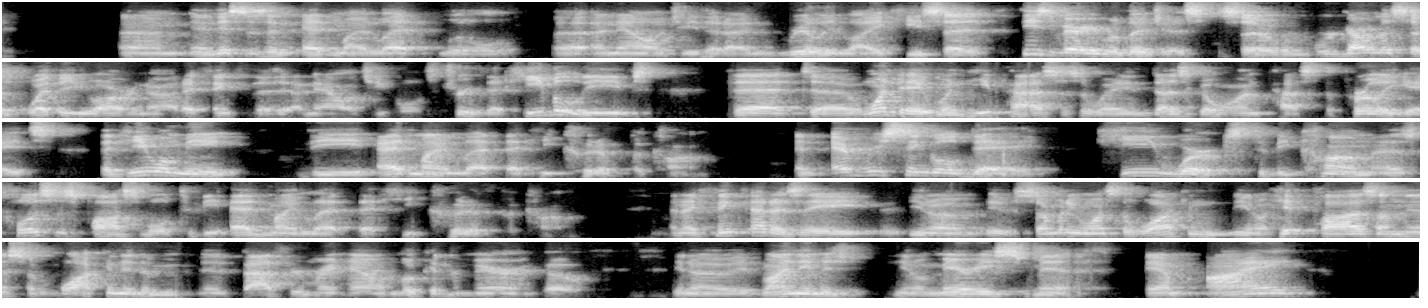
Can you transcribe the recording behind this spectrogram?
um, and this is an Ed Mylett little uh, analogy that I really like. He said, he's very religious. So regardless of whether you are or not, I think the analogy holds true that he believes that uh, one day when he passes away and does go on past the pearly gates, that he will meet the Ed Mylett that he could have become. And every single day, he works to become as close as possible to the Ed Mylett that he could have become. And I think that is a, you know, if somebody wants to walk in, you know, hit pause on this and walk into the bathroom right now and look in the mirror and go, you know, if my name is, you know, Mary Smith, am I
